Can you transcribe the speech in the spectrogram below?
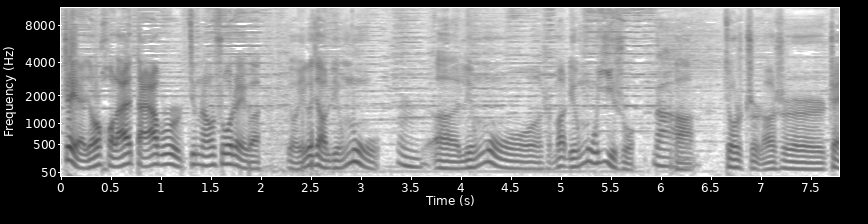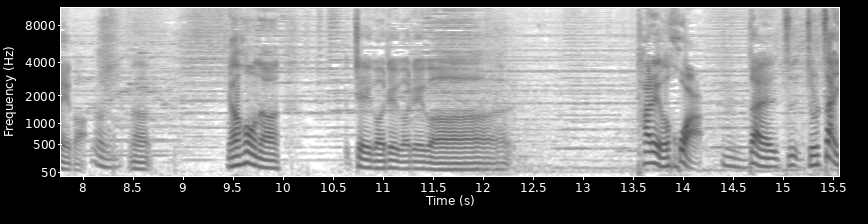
这也就是后来大家不是经常说这个有一个叫陵墓，嗯。呃，陵墓什么陵墓艺术啊。啊，就是指的是这个，嗯。嗯、然后呢，这个这个这个，他这个画儿嗯，在这就是再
